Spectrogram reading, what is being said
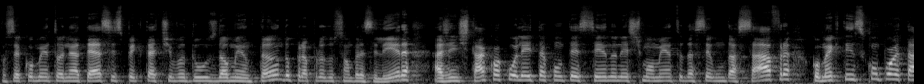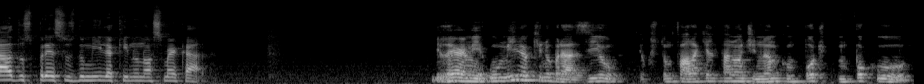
você comentou né, até essa expectativa do uso aumentando para a produção brasileira. A gente está com a colheita acontecendo neste momento da segunda safra. Como é que tem se comportado os preços do milho aqui no nosso mercado? Guilherme, o milho aqui no Brasil, eu costumo falar que ele está numa dinâmica um pouco, um pouco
